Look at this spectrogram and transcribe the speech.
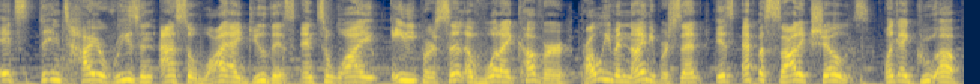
It's the entire reason as to why I do this and to why 80% of what I cover, probably even 90%, is episodic shows. Like I grew up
